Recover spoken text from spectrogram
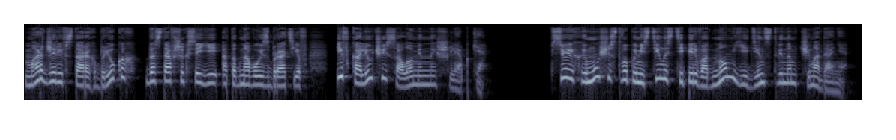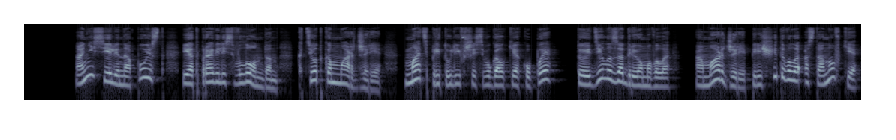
Марджери в старых брюках, доставшихся ей от одного из братьев, и в колючей соломенной шляпке. Все их имущество поместилось теперь в одном единственном чемодане. Они сели на поезд и отправились в Лондон, к теткам Марджери. Мать, притулившись в уголке купе, то и дело задремывала, а Марджери пересчитывала остановки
